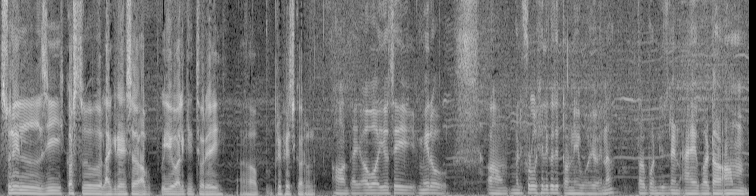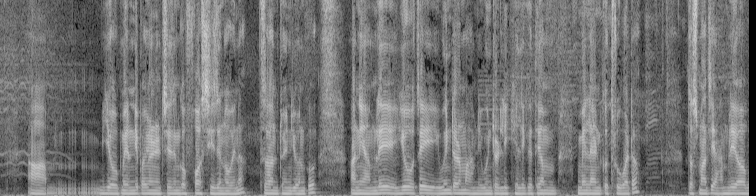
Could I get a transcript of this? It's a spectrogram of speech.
सुनिलजी कस्तो लागिरहेछ? अब यो अलिकति थोरै प्रिफेस गरौँ न। दाइ अब यो चाहिँ मेरो मैले फुटबल खेलेको चाहिँ टन्नै भयो होइन? तर पनि न्युजिल्यान्ड आएबाट यो मेरो नेपाली युनाइटेड सिजनको फर्स्ट सिजन हो होइन? टु थाउजन्ड ट्वेन्टी वानको अनि हामीले यो चाहिँ विन्टरमा हामीले विन्टर लिग खेलेको थियौँ मेनल्यान्डको थ्रुबाट। जसमा चाहिँ हामीले अब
